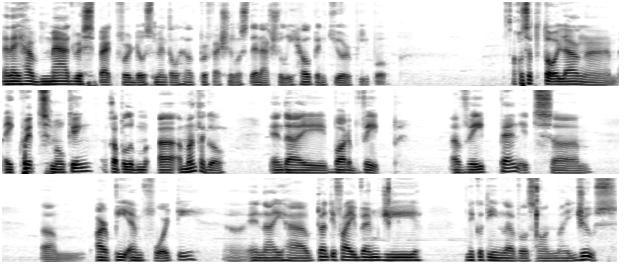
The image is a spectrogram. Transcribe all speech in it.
And I have mad respect for those mental health professionals that actually help and cure people. Ako sa totoo lang, um, I quit smoking a couple of uh, a month ago and I bought a vape. A vape pen, it's um, um, RPM 40 uh, and I have 25 mg nicotine levels on my juice.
